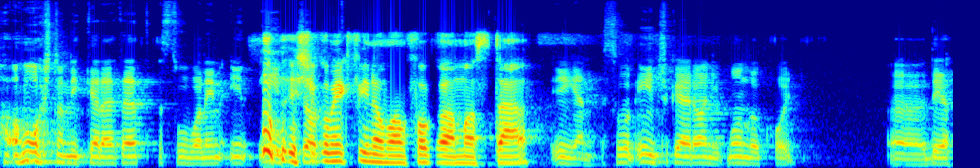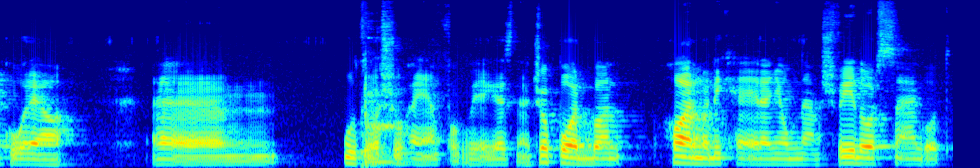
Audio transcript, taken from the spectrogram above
a mostani keretet, szóval én, én, én És csak, akkor még finoman fogalmaztál. Igen, szóval én csak erre annyit mondok, hogy uh, Dél-Korea um, utolsó helyen fog végezni a csoportban, harmadik helyre nyomnám Svédországot,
